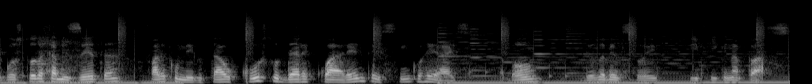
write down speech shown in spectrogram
gostou da camiseta, fale comigo, tá? O custo dela é 45 reais, tá bom? Deus abençoe e fique na paz.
